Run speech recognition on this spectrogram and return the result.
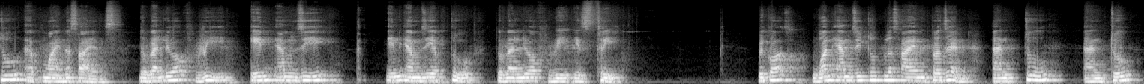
2F minus ions. The value of V in Mg in MgF2, the value of V is 3. Because 1 Mg2 plus ion present and 2 and 2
